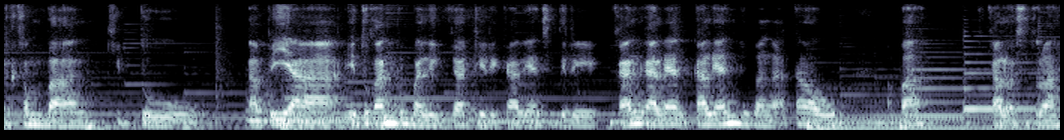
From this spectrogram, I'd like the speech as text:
berkembang gitu. Tapi ya itu kan kembali ke diri kalian sendiri. Kan kalian kalian juga nggak tahu apa kalau setelah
